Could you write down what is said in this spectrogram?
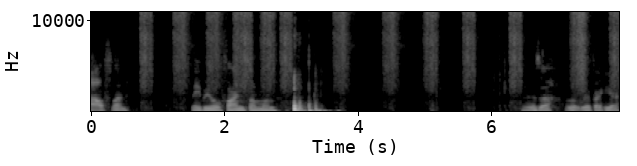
South then. Maybe we'll find someone. There's a little river here.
